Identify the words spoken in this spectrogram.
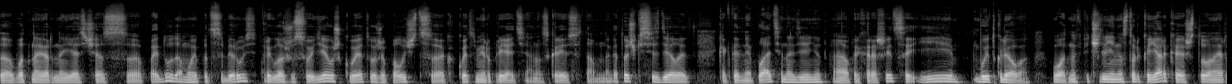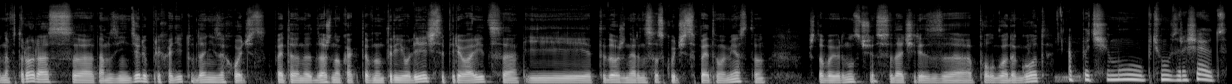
вот, наверное, я сейчас э, пойду домой, подсоберусь, приглашу свою девушку, и это уже получится какое-то мероприятие. Она, скорее всего, там ноготочки себе сделает, коктейльное платье наденет, а, прихорошится, и будет клево. Вот, но впечатление настолько яркое, что, наверное, второй раз э, там за неделю приходить туда не захочется. Поэтому это должно как-то внутри улечься, перевариться, и ты должен, наверное, соскучиться по этому месту, чтобы вернуться сюда через э, полгода-год. А почему, почему возвращаются?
